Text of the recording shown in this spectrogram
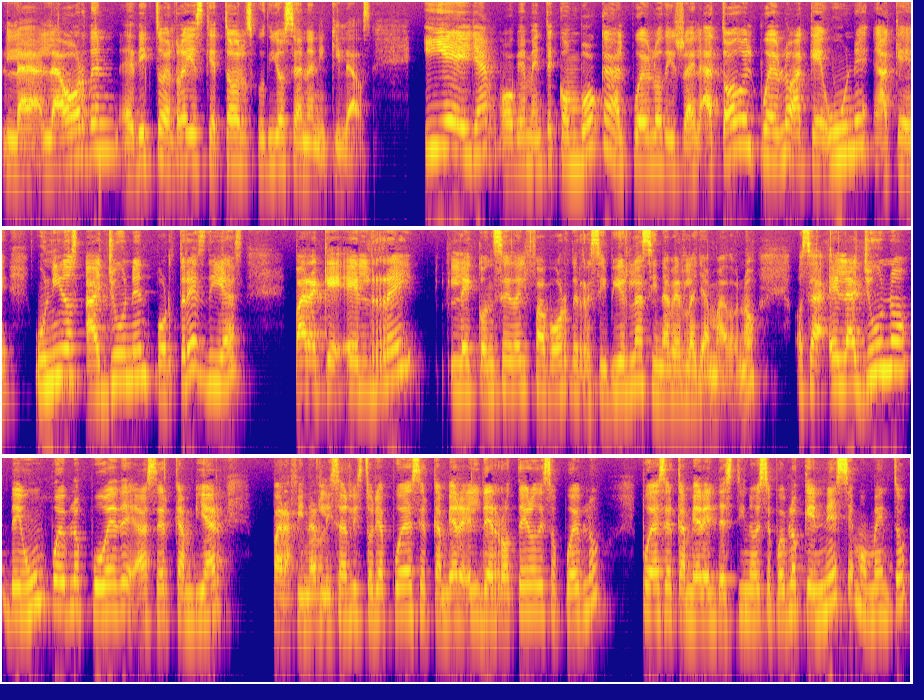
la, la orden, edicto del rey es que todos los judíos sean aniquilados. Y ella, obviamente, convoca al pueblo de Israel, a todo el pueblo, a que une, a que unidos ayunen por tres días para que el rey le conceda el favor de recibirla sin haberla llamado, ¿no? O sea, el ayuno de un pueblo puede hacer cambiar, para finalizar la historia, puede hacer cambiar el derrotero de ese pueblo, puede hacer cambiar el destino de ese pueblo, que en ese momento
